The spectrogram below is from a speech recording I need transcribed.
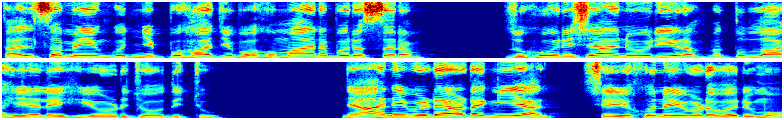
തത്സമയം കുഞ്ഞിപ്പുഹാജി ബഹുമാന പുരസ്സരം സുഹൂരി ഷാനൂരി റഹ്മത്തുല്ലാഹി അലേഹിയോട് ചോദിച്ചു. ഞാൻ ഇവിടെ അടങ്ങിയാൽ ഷെയ്ഖുന ഇവിടെ വരുമോ?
